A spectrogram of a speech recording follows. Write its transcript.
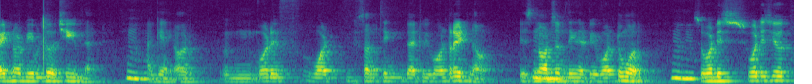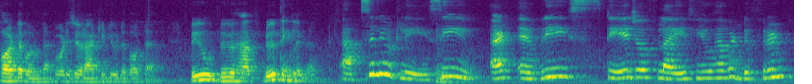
might not be able to achieve that Mhm. again, or um, what if what something that we want right now is not Mhm. something that we want tomorrow. Mhm. So what is what is your thought about that? What is your attitude about that? Do you do you have do you think like that? Absolutely. See, at every stage of life, you have a different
